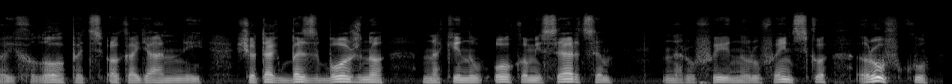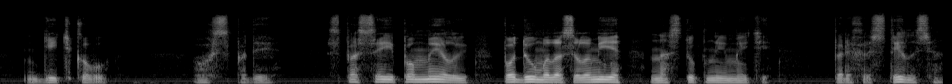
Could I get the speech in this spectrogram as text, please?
той хлопець окаянний, що так безбожно накинув оком і серцем на руфину, руфинську руфку дідькову. Господи, спаси і помилуй, подумала Соломія наступної миті. Перехрестилася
